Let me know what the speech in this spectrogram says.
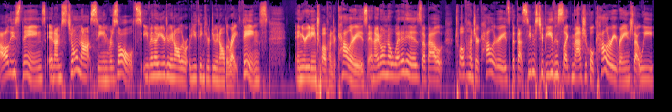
all these things, and I'm still not seeing results, even though you're doing all the, you think you're doing all the right things and you're eating 1200 calories. And I don't know what it is about 1200 calories, but that seems to be this like magical calorie range that we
